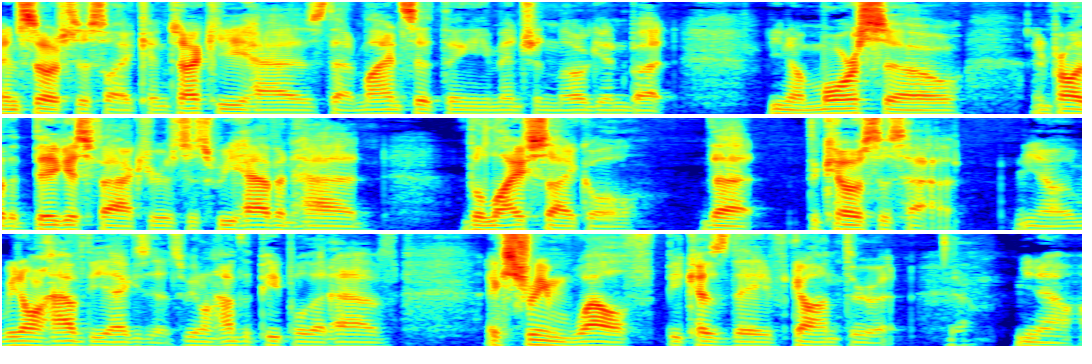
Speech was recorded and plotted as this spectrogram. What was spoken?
And so it's just like Kentucky has that mindset thing you mentioned, Logan, but you know, more so, and probably the biggest factor is just we haven't had the life cycle that the coast has had. You know, we don't have the exits. We don't have the people that have extreme wealth because they've gone through it. Yeah. You know,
